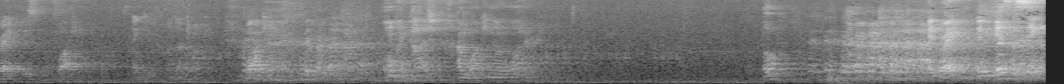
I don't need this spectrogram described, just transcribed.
Right? This is walking. Thank you. I'm not walking. Walking. Oh my gosh, I'm walking on water. Oh. And right? It begins to sink.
